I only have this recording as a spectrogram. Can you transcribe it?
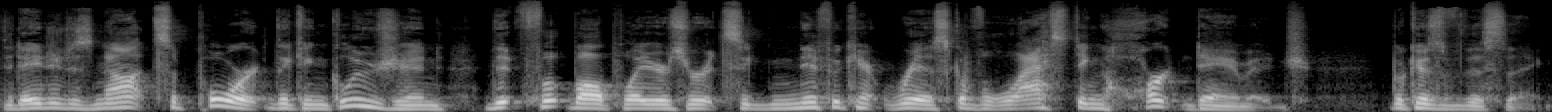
The data does not support the conclusion that football players are at significant risk of lasting heart damage because of this thing.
